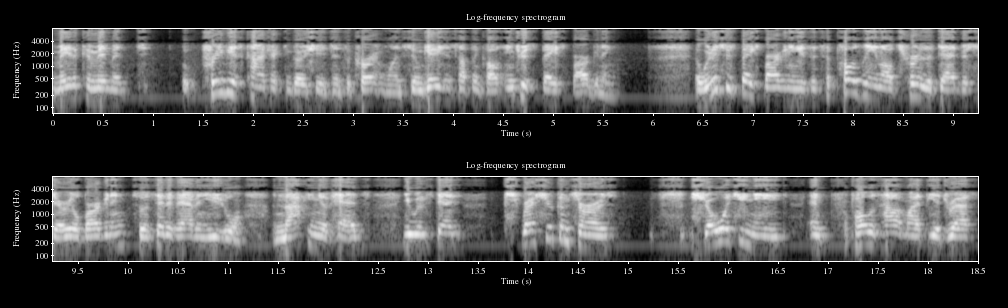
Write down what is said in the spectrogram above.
made a commitment to previous contract negotiations, the current ones, to engage in something called interest-based bargaining. And what interest-based bargaining is, it's supposedly an alternative to adversarial bargaining. So instead of having usual knocking of heads, you instead express your concerns, show what you need, and propose how it might be addressed.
